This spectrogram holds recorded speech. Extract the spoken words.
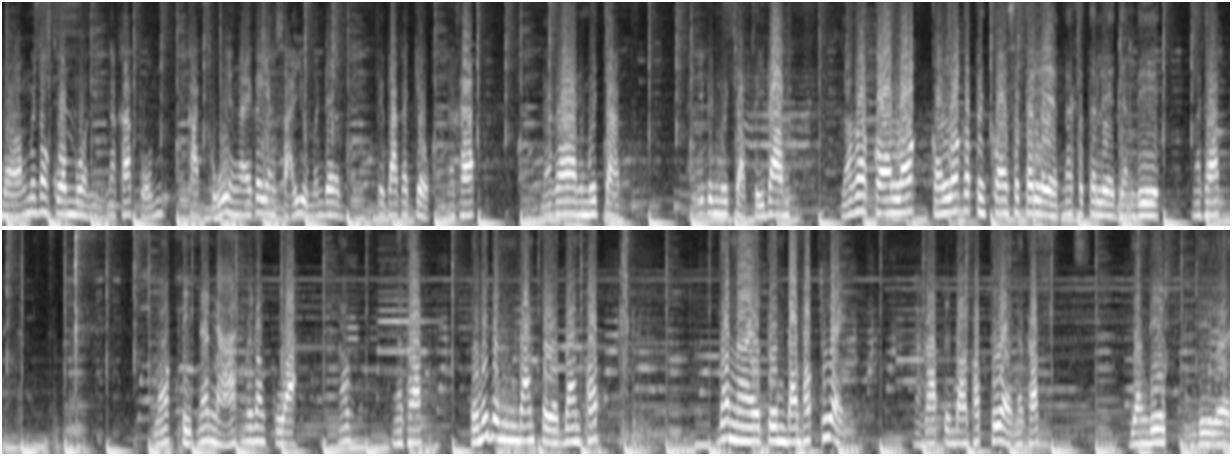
หมองไม่ต้องกลัวหม่นนะครับ ผมขัดถูยังไงก็ยังใสอยู่เหมือนเดิมเป็นบานกระจกนะครับแล้วก็มือจับ อันนี้เป็นมือจับสีดำแล้วก็กรอนล็อกกรอนล็อกก็เป็นกรอนสแตเลสนะสแตเลสอย่างดีนะครับล็อกติดแน่นหนาไม่ต้องกลัวนะครับ ตัวนี้เป็นบานเปิดบานพับ ด้านในเป็นบานพับถ้วยนะครับ เป็นบานพับถ้วยนะครับ อย่างดีอย่างดีเลย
